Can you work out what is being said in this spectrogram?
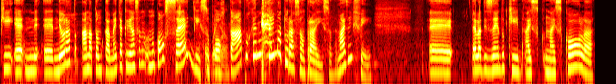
que é, é, neuroanatomicamente a criança não, consegue suportar porque não tem maturação para isso. Né? Mas, enfim. É, ela dizendo que a, na escola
